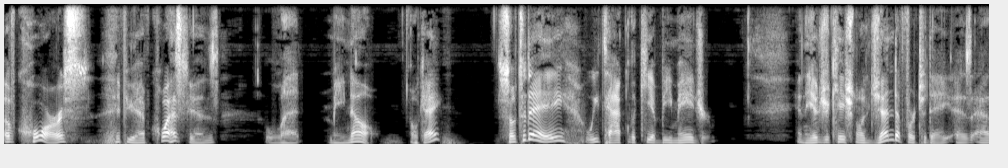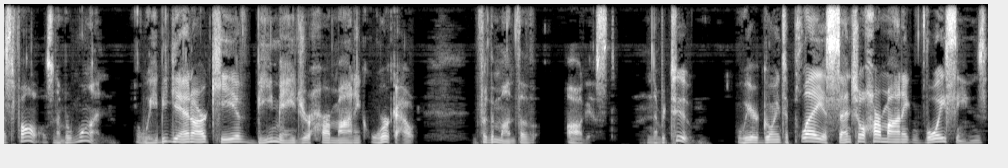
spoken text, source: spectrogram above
of course, if you have questions, let me know. Okay? So today we tackle the key of B major. And the educational agenda for today is as follows. Number one, we begin our key of B major harmonic workout for the month of August. Number two, we are going to play essential harmonic voicings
